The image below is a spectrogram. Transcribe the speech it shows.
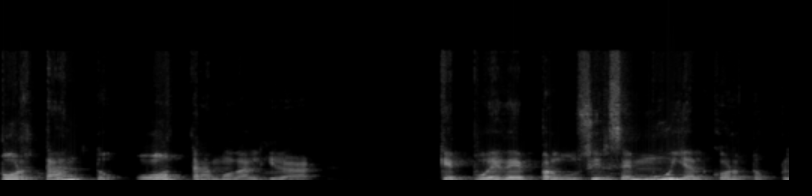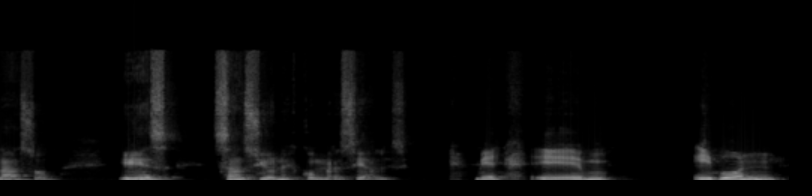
Por tanto, otra modalidad que puede producirse muy al corto plazo es sanciones comerciales. Bien, eh, Ivonne,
